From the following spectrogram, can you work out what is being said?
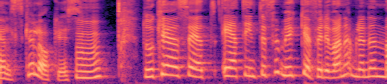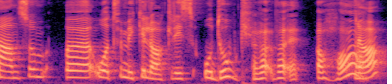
Älskar lakrits. Mm. Då kan jag säga att ät inte för mycket, för det var nämligen en man som äh, åt för mycket lakrits och dog. Va, va, aha, Ja.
